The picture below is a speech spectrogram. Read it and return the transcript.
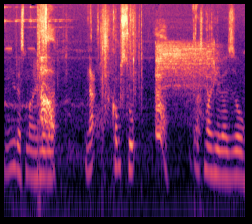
Nee, das mache ich lieber. Na, kommst du. Das mache ich lieber so.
